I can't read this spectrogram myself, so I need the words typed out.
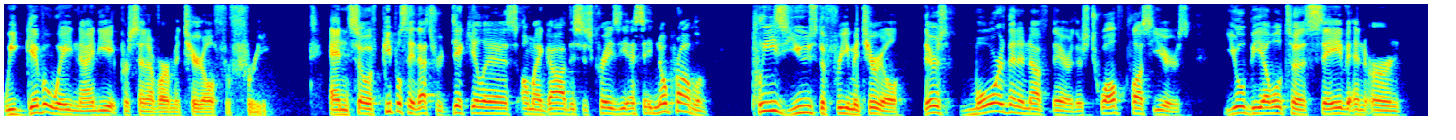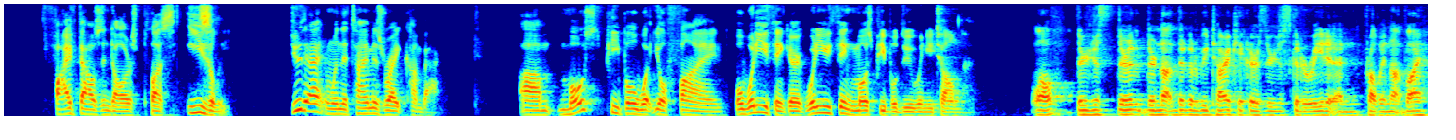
we give away 98% of our material for free. And so if people say that's ridiculous, oh my God, this is crazy, I say no problem please use the free material. There's more than enough there. There's 12 plus years. You'll be able to save and earn $5,000 plus easily. Do that, and when the time is right, come back. Um, most people, what you'll find, well, what do you think, Eric? What do you think most people do when you tell them that? Well, they're just they're they're not they're going to be tire kickers. They're just going to read it and probably not buy.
